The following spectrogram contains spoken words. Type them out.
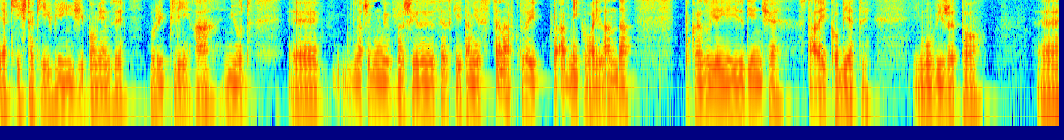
jakiejś takiej więzi pomiędzy Ripley a Newt. E, dlaczego mówię w wersji reżyserskiej? Tam jest scena, w której prawnik Wylanda pokazuje jej zdjęcie starej kobiety i mówi, że to e,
